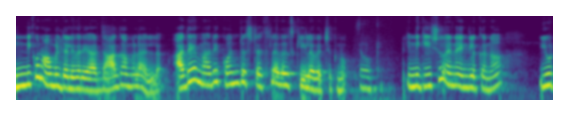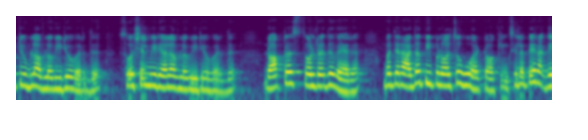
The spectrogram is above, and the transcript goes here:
இன்றைக்கும் நார்மல் டெலிவரி ஆகுது ஆகாமலாம் இல்லை. அதே மாதிரி கொஞ்சம் ஸ்ட்ரெஸ் லெவல்ஸ் கீழே வச்சுக்கணும். ஓகே இன்றைக்கி இஷ்யூ என்ன எங்களுக்குன்னா யூடியூப்பில் அவ்வளோ வீடியோ வருது. சோஷியல் மீடியாவில் அவ்வளோ வீடியோ வருது. டாக்டர்ஸ் சொல்கிறது வேறு. But there other people also who are talking சில பேர் they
